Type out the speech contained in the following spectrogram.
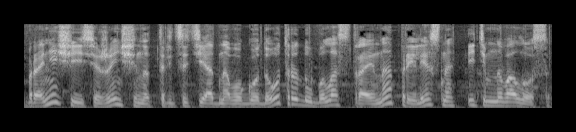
Бронящаяся женщина 31 года от роду была стройна, прелестна и темноволоса.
